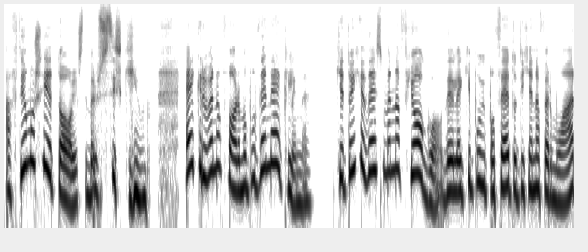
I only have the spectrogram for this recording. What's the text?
Αυτή όμως η ετόλ, στην περίπτωση της Kim, έκρυβε ένα φόρμα που δεν έκλεινε. Και το είχε δέσει με ένα φιόγκο. Δηλαδή, εκεί που υποθέτω ότι είχε ένα φερμουάρ,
